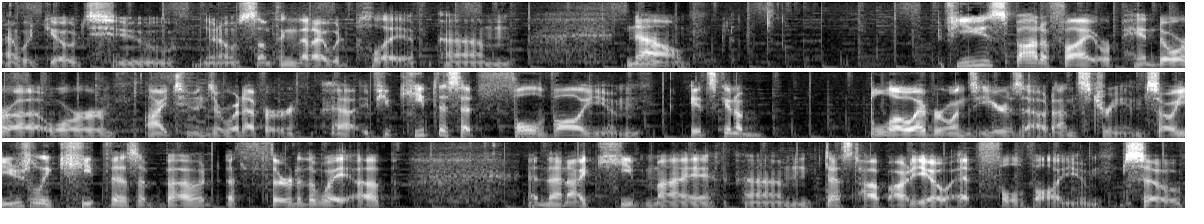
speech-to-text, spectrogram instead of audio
I would go to you know something that I would play. Um, now, if you use Spotify or Pandora or iTunes or whatever, uh, if you keep this at full volume, it's gonna blow everyone's ears out on stream. So I usually keep this about a third of the way up and then I keep my um, desktop audio at full volume. So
